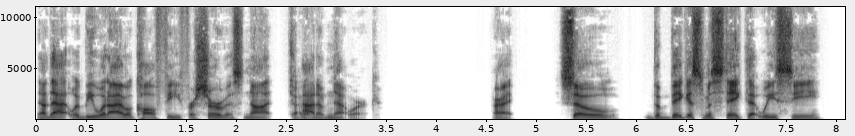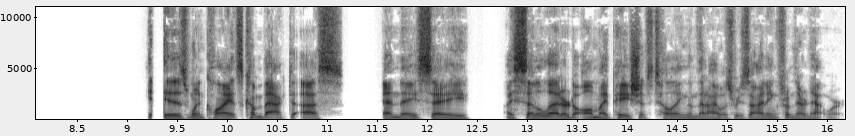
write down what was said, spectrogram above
Now that would be what I would call fee for service, not out of network. All right. So the biggest mistake that we see is when clients come back to us and they say, I sent a letter to all my patients telling them that I was resigning from their network.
